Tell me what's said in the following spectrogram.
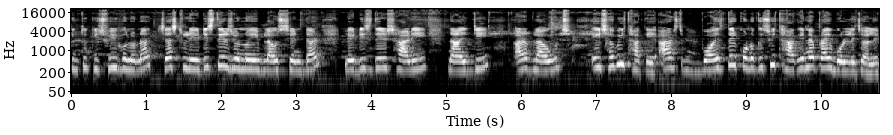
কিন্তু কিছুই হলো না। জাস্ট লেডিসদের জন্য এই ব্লাউজ সেন্টার লেডিসদের শাড়ি নাইটি আর ব্লাউজ এইসবই থাকে। আর বয়েজদের কোনো কিছুই থাকে না প্রায় বললে চলে।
